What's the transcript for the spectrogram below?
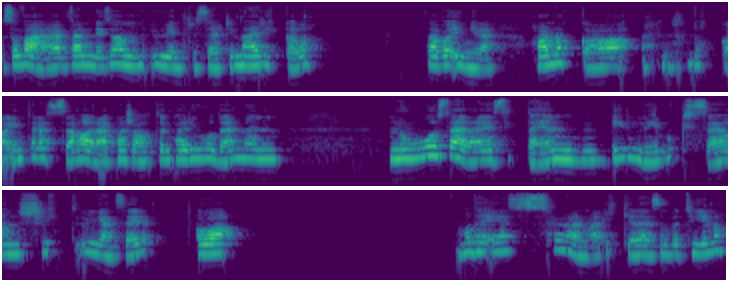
så var jeg veldig sånn uinteressert i merker, da. Da jeg var yngre. Har noe, noe interesse har jeg kanskje hatt en periode, men nå så er det Jeg sitter i en billig bukse og en slitt ullgenser. Og og det er søren meg ikke det som betyr noe.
